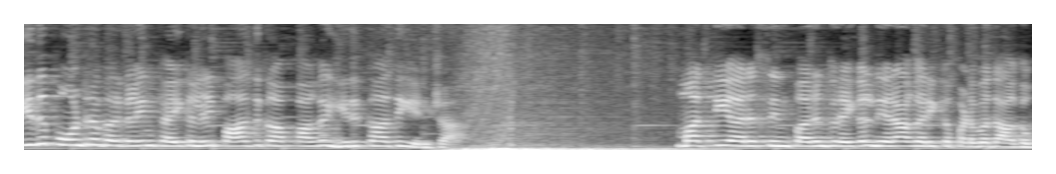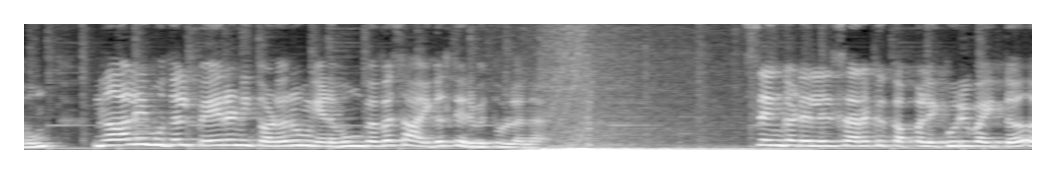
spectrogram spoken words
இது போன்றவர்களின் கைகளில் பாதுகாப்பாக இருக்காது என்றார். மத்திய அரசின் பரிந்துரைகள் நிராகரிக்கப்படுவதாகவும் நாளை முதல் பேரணி தொடரும் எனவும் விவசாயிகள் தெரிவித்துள்ளனர். செங்கடலில் சரக்கு கப்பலை குறிவைத்து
